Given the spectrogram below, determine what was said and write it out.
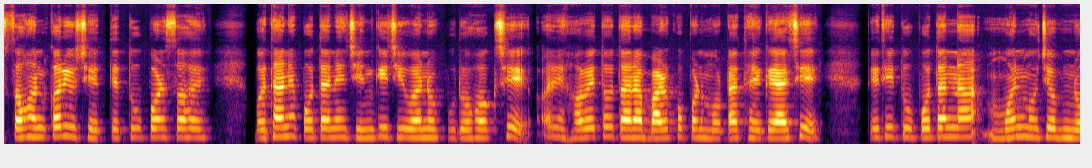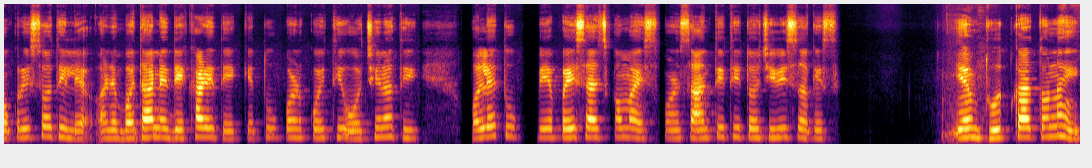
સહન કર્યું છે તે તું પણ સહે. બધાને પોતાની જિંદગી જીવવાનો પૂરો હક છે અને હવે તો તારા બાળકો પણ મોટા થઈ ગયા છે. તેથી તું પોતાના મન મુજબ નોકરી શોધી લે અને બધાને દેખાડી દે કે તું પણ કોઈથી ઓછી નથી. ભલે તું બે પૈસા જ કમાઈશ, પણ શાંતિથી તો જીવી શકીશ. એમ ધૂતકાર તો નહીં.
